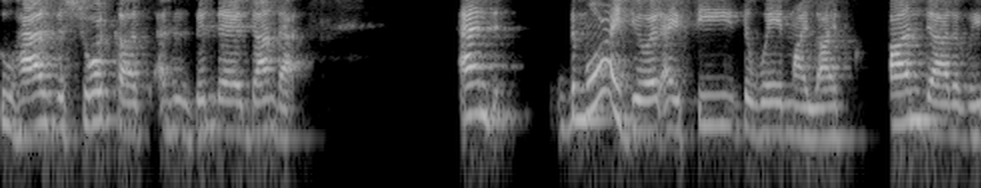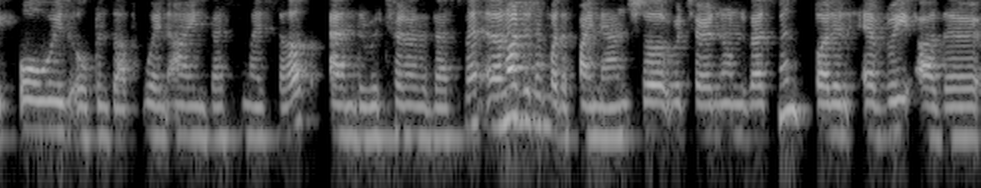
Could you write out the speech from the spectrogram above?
who has the shortcuts and has been there, done that. And the more I do it, I see the way my life undoubtedly always opens up when I invest in myself and the return on investment. And I'm not just talking about the financial return on investment, but in every other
